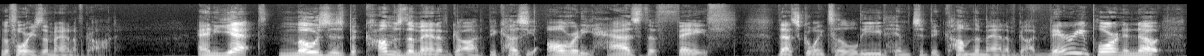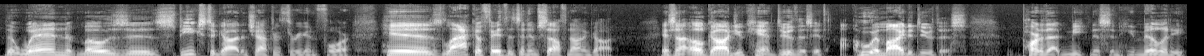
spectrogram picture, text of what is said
Before he's the man of God. And yet, Moses becomes the man of God because he already has the faith that's going to lead him to become the man of God. Very important to note that when Moses speaks to God in chapter 3 and 4, his lack of faith is in himself, not in God. It's not, oh, God, you can't do this. It's, who am I to do this? Part of that meekness and humility.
